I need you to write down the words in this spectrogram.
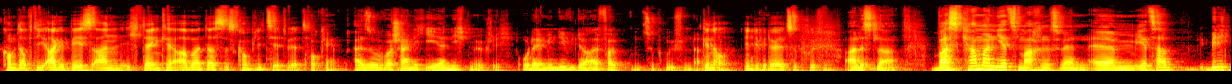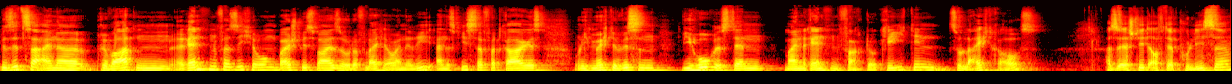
Kommt auf die AGBs an. Ich denke aber, dass es kompliziert wird. Okay, also wahrscheinlich eher nicht möglich. Oder im Individualfall zu prüfen. Dann. Genau, individuell zu prüfen. Alles klar. Was kann man jetzt machen, Sven? Ähm, jetzt hab, bin ich Besitzer einer privaten Rentenversicherung beispielsweise oder vielleicht auch eine, eines Riester-Vertrages und ich möchte wissen, wie hoch ist denn mein Rentenfaktor? Kriege ich den so leicht raus? Also er steht auf der Police,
